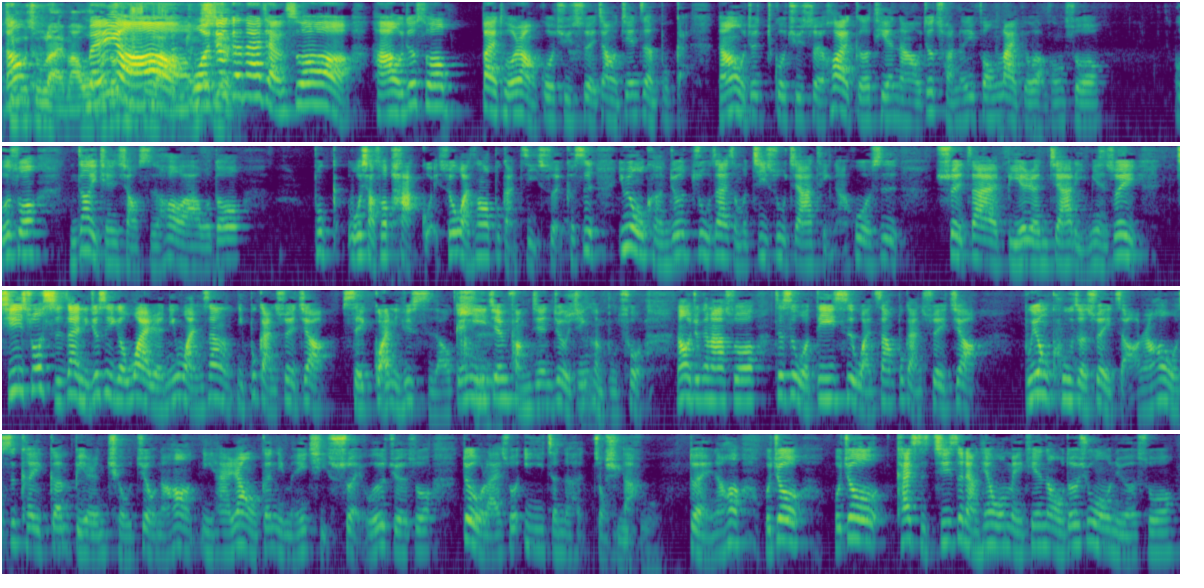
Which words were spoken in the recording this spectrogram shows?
听不出来吗？我没有都听出来很，明我就跟他讲说，好，我就说拜托让我过去睡，这样我今天真的不敢。然后我就过去睡，后来隔天呢、我就传了一封赖给我老公说，我就说，你知道以前小时候啊，我都。不敢，我小时候怕鬼，所以我晚上都不敢自己睡。可是因为我可能就住在什么寄宿家庭啊，或者是睡在别人家里面，所以其实说实在，你就是一个外人，你晚上你不敢睡觉，谁管你去死啊？我给你一间房间就已经很不错。然后我就跟他说，这是我第一次晚上不敢睡觉，不用哭着睡着，然后我是可以跟别人求救，然后你还让我跟你们一起睡，我就觉得说对我来说意义真的很重大。对，然后我就我就开始，其实这两天我每天呢，我都会去问我女儿说，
